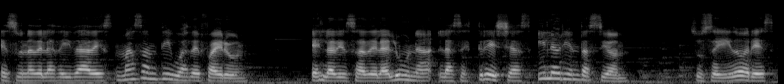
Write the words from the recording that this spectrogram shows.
es una de las deidades más antiguas de Faerun. Es la diosa de la luna, las estrellas y la orientación. Sus seguidores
